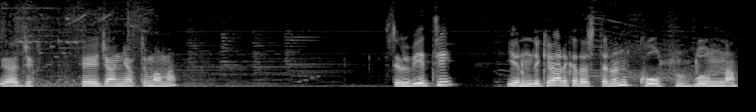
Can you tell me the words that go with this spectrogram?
Birazcık heyecan yaptım ama sebebiyeti yanımdaki arkadaşların kolsuzluğundan.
